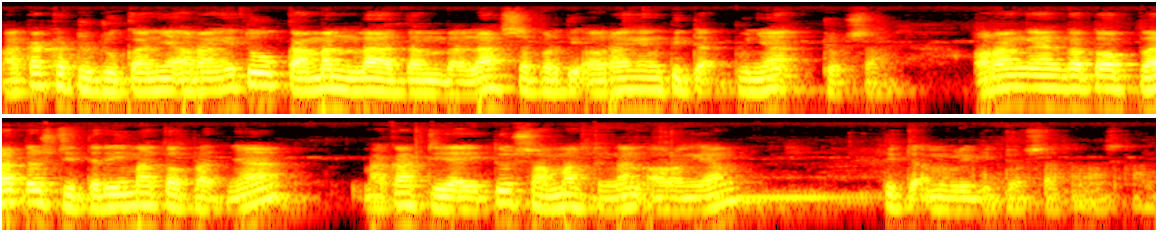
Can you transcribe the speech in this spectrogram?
maka kedudukannya orang itu kaman la dambalah seperti orang yang tidak punya dosa. Orang yang ketobat terus diterima tobatnya, maka dia itu sama dengan orang yang tidak memiliki dosa sama sekali.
